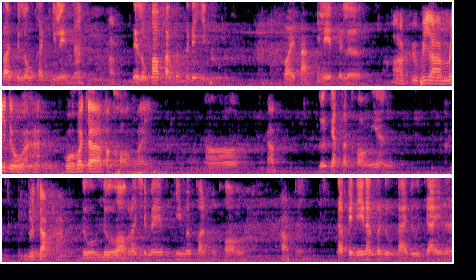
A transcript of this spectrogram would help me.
ปล่อยไปลงกับกิเลสนะครับเดี๋ยวหลวงพ่อฟังไม่ค่อยได้ยิน ปล่อยตามกิเลสไปเลยอ่าคือพยายามไม่ดูอะฮะกลัวว่าจะประคองไว้อ๋อครับ รู้จักประคองยังรู้จักครับดูดูออกแล้วใช่ไหมที่เมื่อก่อนประคอง ครับแต่เป็นนี้เราก็ดูกายดูใจนะ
